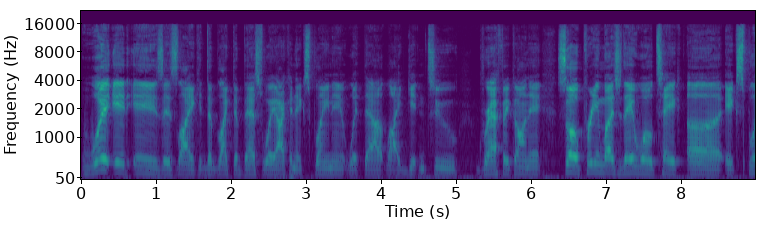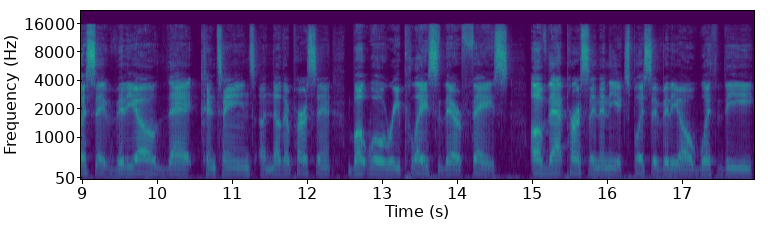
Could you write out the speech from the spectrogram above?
what it is is like the like the best way I can explain it without like getting too graphic on it. So pretty much they will take a explicit video that contains another person but will replace their face of that person in the explicit video with the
